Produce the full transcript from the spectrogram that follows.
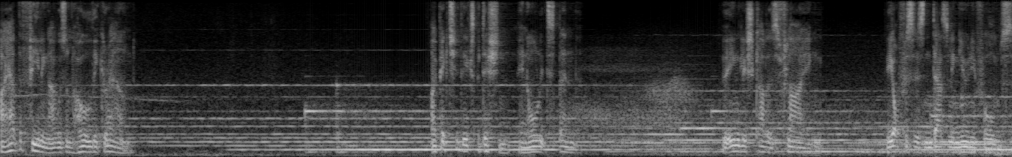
I had the feeling I was on holy ground. I pictured the expedition in all its splendor. The English colours flying, the officers in dazzling uniforms,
